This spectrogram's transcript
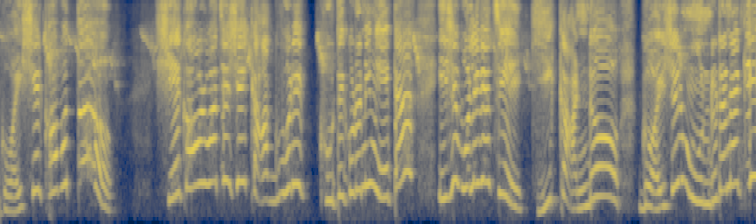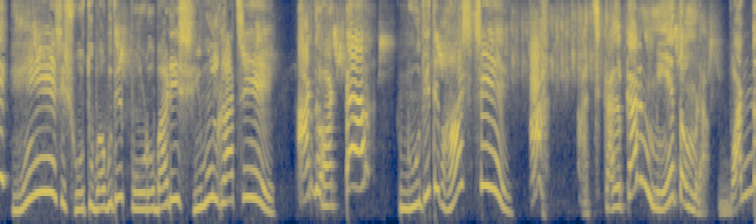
গয়েশের খবর তো! সে খবর বাঁচে সেই কাক ভরে খুঁটে কুড়নি মেয়েটা এসে বলে গেছে কি কাণ্ড? গয়েশের মুন্ডুটা নাকি? হ্যাঁ সে সতু বাবুদের পোড়ো বাড়ির শিমুল গাছে। আর ধরটা? নদীতে ভাসছে। আহ আজকালকার মেয়ে তোমরা বড্ড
